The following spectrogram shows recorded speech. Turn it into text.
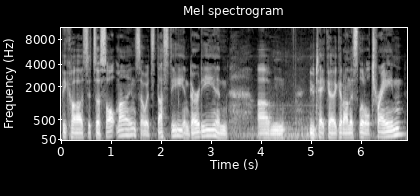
because it's a salt mine, so it's dusty and dirty, and um, you take a get on this little train,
